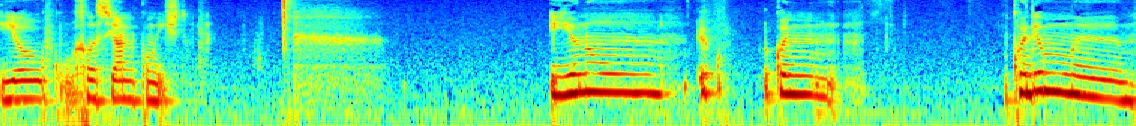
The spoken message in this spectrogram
e eu relaciono com isto. E eu não. Eu, quando, quando eu me.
